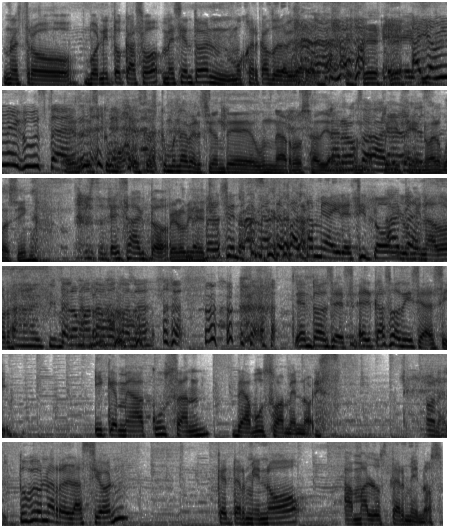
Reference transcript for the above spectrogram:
nuestro bonito caso. Me siento en Mujer Caso de la Vida Real. Ay, a mí me gusta. Es, es como, esto es como una versión de una rosa de La alguna rosa de virgen o algo así. Exacto. Pero bien Pero siento que me hace falta mi airecito Ah, claro. iluminador. Ay, sí, Te lo mandamos, mana. Entonces, el caso dice así. Y que me acusan de abuso a menores. Órale. Tuve una relación que terminó a malos términos.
